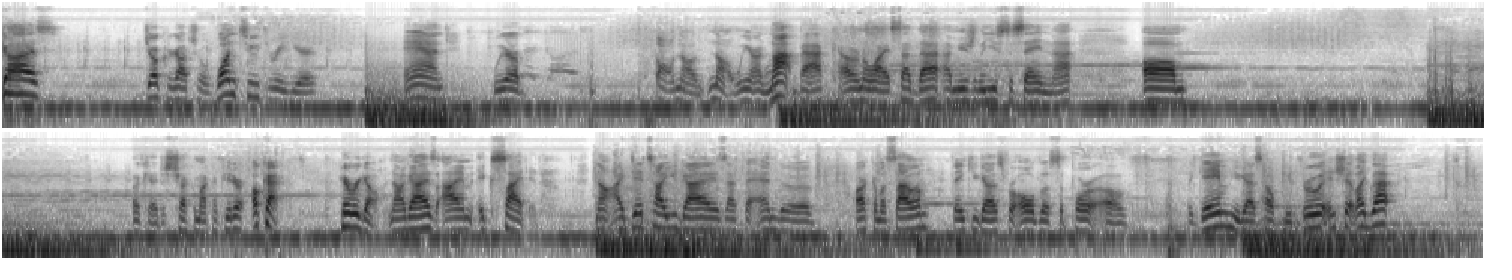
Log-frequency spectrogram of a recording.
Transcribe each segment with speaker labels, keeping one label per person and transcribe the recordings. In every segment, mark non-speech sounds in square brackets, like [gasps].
Speaker 1: guys, Joker Gotcha one two three here, and we are. Oh no, no, we are not back. I don't know why I said that. I'm usually used to saying that. Um. Okay, just checking my computer. Okay, here we go. Now, guys, I'm excited. Now, I did tell you guys at the end of Arkham Asylum. Thank you guys for all the support of the game. You guys helped me through it and shit like that.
